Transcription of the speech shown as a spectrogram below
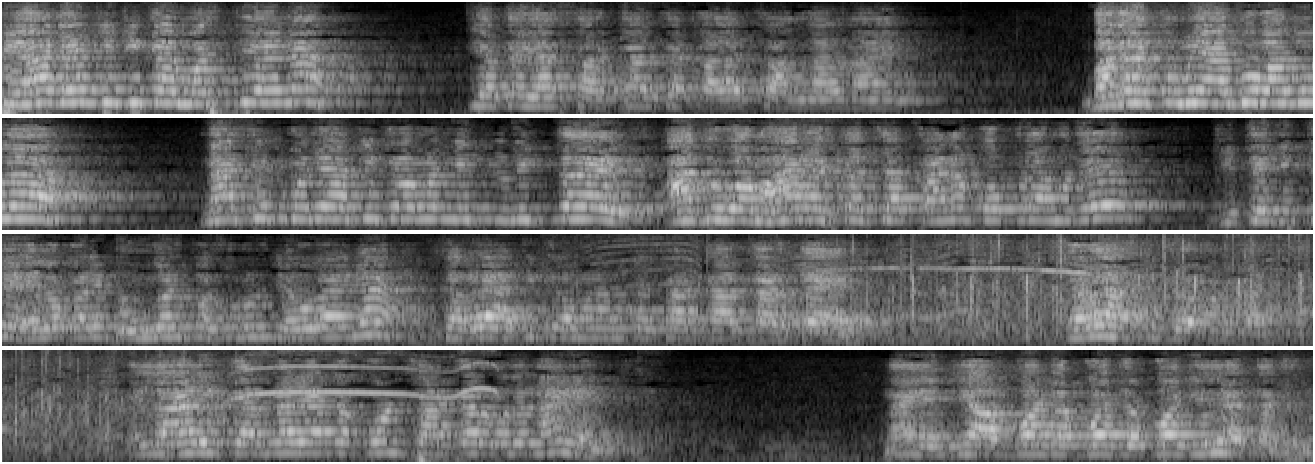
जिहाद्यांची जी काय मस्ती आहे ना ती आता या सरकारच्या काळात चालणार नाही. बघा तुम्ही आजूबाजूला नाशिकमध्ये अतिक्रमण निघतंय. आजोबा महाराष्ट्राच्या कानाकोपऱ्यामध्ये जिथे जिथे हे लोकांनी ढोंगण पसरून ठेवलंय ना सगळ्या अतिक्रमणांचं सरकार काढताय सगळं अतिक्रमण काढताय हे लाडी करणारे आता कोण सरकारमध्ये नाही यांचे नाही यांचे अब्बा डब्बा जब्बा गेले आता घरी.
